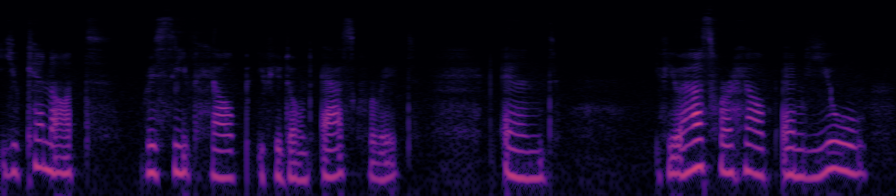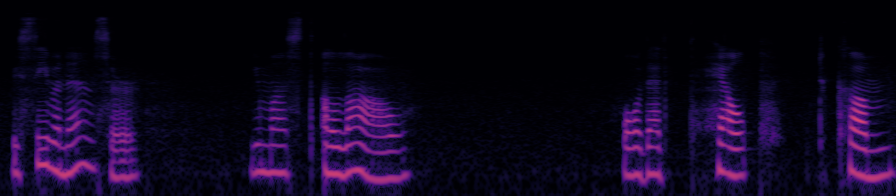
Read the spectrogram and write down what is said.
you cannot receive help if you don't ask for it. And if you ask for help and you receive an answer, you must allow for that help to come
